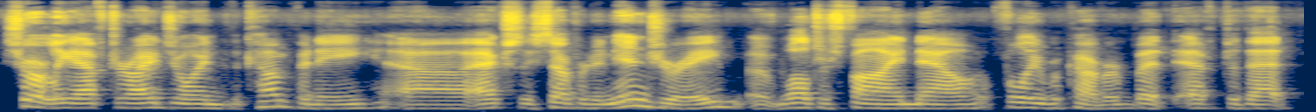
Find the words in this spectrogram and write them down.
shortly after I joined the company, uh, actually suffered an injury. Uh, Walter's fine now, fully recovered. But after that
